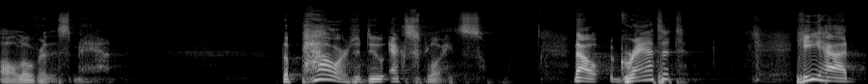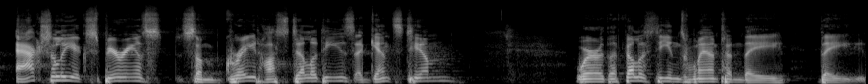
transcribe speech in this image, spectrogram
all over this man. The power to do exploits. Now, granted, he had actually experienced some great hostilities against him, where the Philistines went and they, they,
